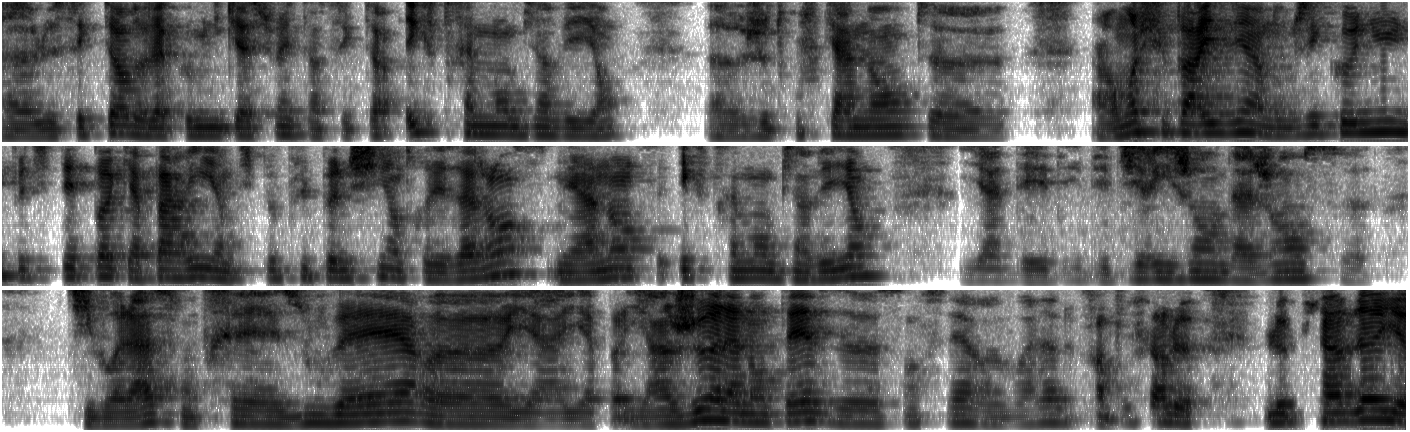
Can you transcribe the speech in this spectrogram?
Euh, le secteur de la communication est un secteur extrêmement bienveillant. Euh, je trouve qu'à Nantes, euh, alors moi je suis parisien, donc j'ai connu une petite époque à Paris un petit peu plus punchy entre les agences, mais à Nantes c'est extrêmement bienveillant. Il y a des, des dirigeants d'agences qui voilà sont très ouverts. Euh, il y, a, un jeu à la nantaise euh, sans faire euh, voilà, pour faire le, clin d'œil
